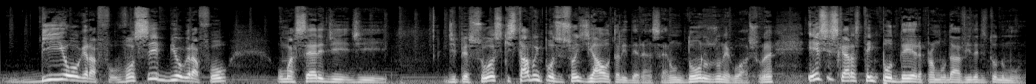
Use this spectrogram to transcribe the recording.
biografou, você biografou uma série de, de, de pessoas que estavam em posições de alta liderança, eram donos do negócio, né? Esses caras têm poder para mudar a vida de todo mundo,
